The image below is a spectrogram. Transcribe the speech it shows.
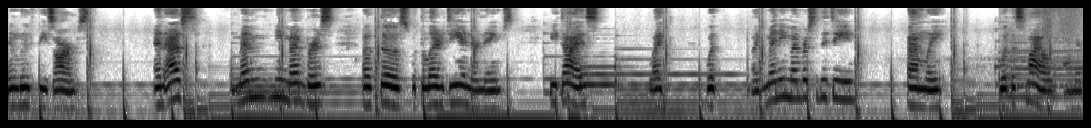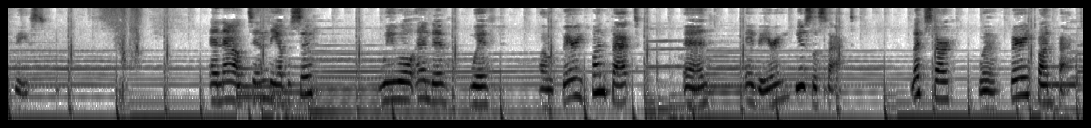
in Luffy's arms. And as many members of those with the letter D in their names, he dies like with like many members of the D family with a smile on their face. And now to end the episode, we will end it with a very fun fact and a very useless fact. Let's start with a very fun fact.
